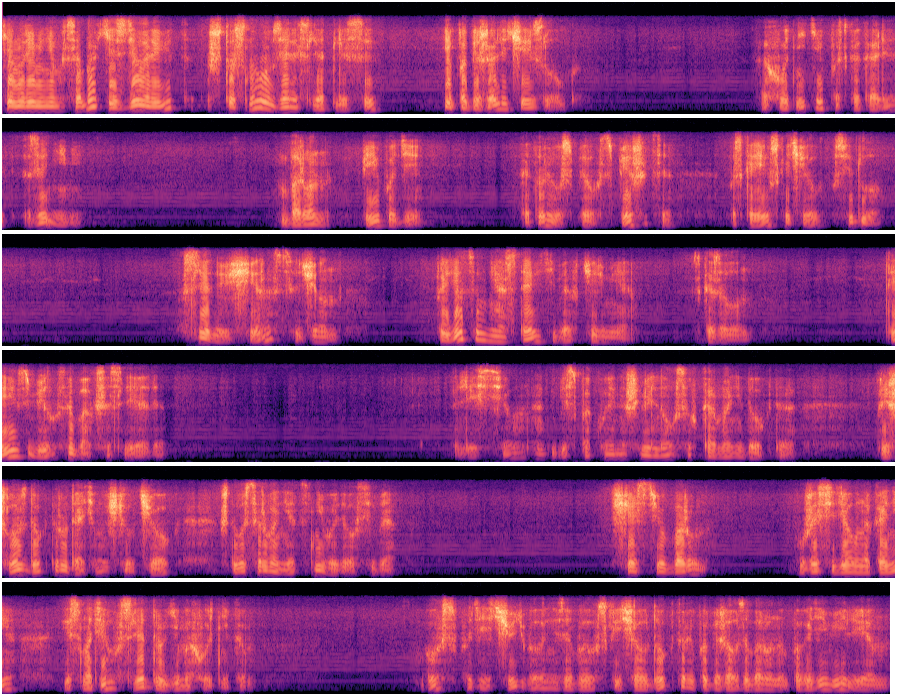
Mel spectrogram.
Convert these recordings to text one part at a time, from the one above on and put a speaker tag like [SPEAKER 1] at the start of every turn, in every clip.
[SPEAKER 1] Тем временем собаки сделали вид, что снова взяли след лисы и побежали через луг. Охотники поскакали за ними. Барон Пиподи, который успел спешиться, поскорее вскочил в седло. «В следующий раз, Джон, придется мне оставить тебя в тюрьме», — сказал он. «Ты сбил собак со следа». Лисенок беспокойно шевельнулся в кармане доктора. Пришлось доктору дать ему щелчок, чтобы сорванец не выдал себя. К счастью, барон уже сидел на коне и смотрел вслед другим охотникам. «Господи, чуть было не забыл!» — вскричал доктор и побежал за бароном. «Погоди, Вильям,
